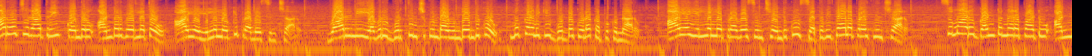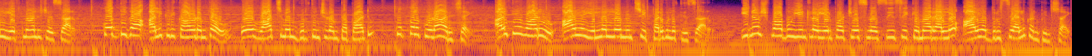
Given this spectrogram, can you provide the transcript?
ఆ రోజు రాత్రి కొందరు అండర్వేర్లతో ఆయా ఇళ్ళలోకి ప్రవేశించారు. వారిని ఎవరు గుర్తించకుండా ఉండేందుకు ముఖానికి గుడ్డ కూడా కప్పుకున్నారు. ఆయా ఇళ్ళలో ప్రవేశించేందుకు శతవిధాల ప్రయత్నించారు. సుమారు గంటన్నర పాటు అన్ని యత్నాలు చేశారు. కొద్దిగా అలికిడి కావడంతో ఓ వాచ్మెన్ గుర్తించడంతో పాటు కుక్కలు కూడా అరిచాయి. అయితే వారు ఆయా ఇళ్ళల్లో నుంచి పరుగులు తీశారు. ఇనోష్ బాబు ఇంట్లో ఏర్పాటు చేసిన సీసీ కెమెరాల్లో ఆయా దృశ్యాలు కనిపించాయి.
